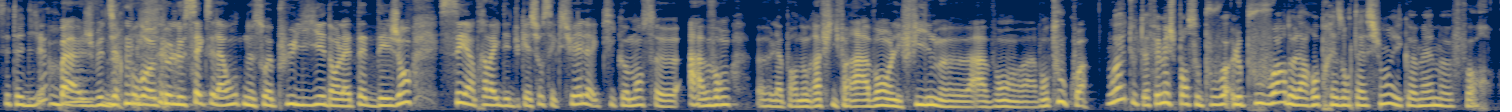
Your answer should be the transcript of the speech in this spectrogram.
C'est-à-dire Bah, je veux dire pour euh, que le sexe et la honte ne soient plus liés dans la tête des gens, c'est un travail d'éducation sexuelle qui commence euh, avant euh, la pornographie, enfin avant les films, avant avant tout quoi. Ouais, tout à fait. Mais je pense au pouvoir, le pouvoir de la représentation est quand même fort.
